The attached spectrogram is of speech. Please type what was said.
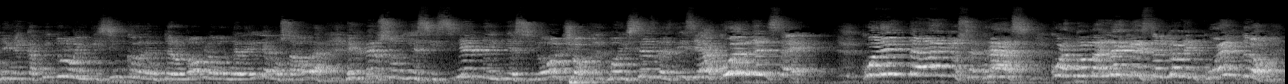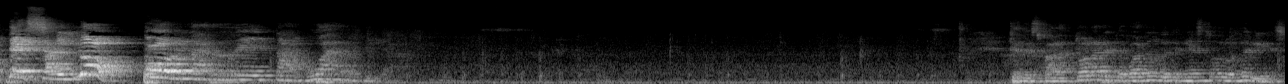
Y en el capítulo 25 de Deuteronomio, donde leíamos ahora, el verso 17 y 18, Moisés les dice, acuérdense, 40 años atrás, cuando Malek se dio el encuentro, te salió por la retaguardia. Te desbarató la retaguardia donde tenías todos los débiles.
